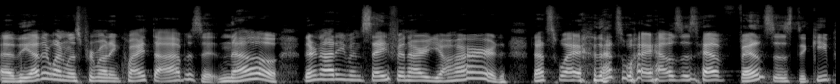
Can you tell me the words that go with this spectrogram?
Uh, the other one was promoting quite the opposite. No, they're not even safe in our yard. That's why, that's why houses have fences to keep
